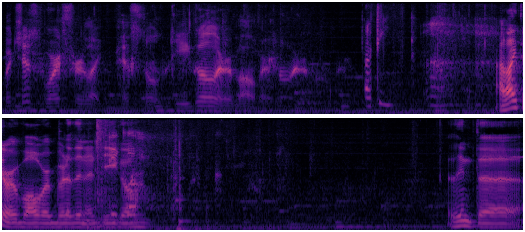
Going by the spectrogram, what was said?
Which is worse for like pistol, deagle, or revolver? I think. I like the revolver better than a deagle. I think the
